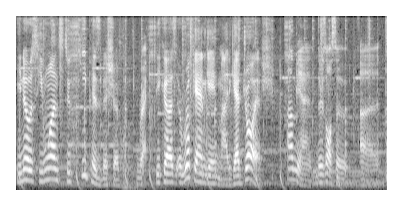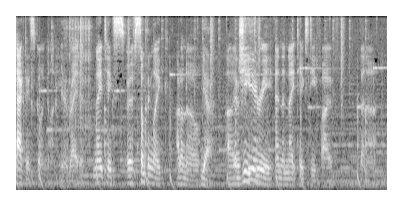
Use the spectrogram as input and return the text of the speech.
he knows he wants to keep his bishop right. because a rook endgame might get drawish. Um, yeah, there's also uh, tactics going on here, Yes. right? If knight takes, if something like, I don't know, Yeah. uh, g3 and then knight takes d5, then, uh,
